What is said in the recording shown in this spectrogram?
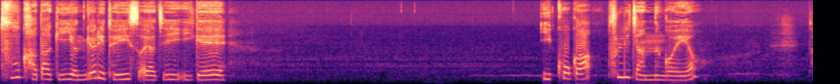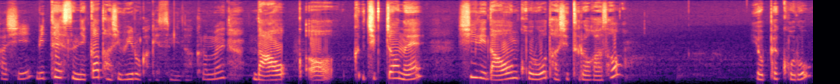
두 가닥이 연결이 돼 있어야지 이게 이 코가 풀리지 않는 거예요. 다시 밑에 했으니까 다시 위로 가겠습니다. 그러면 나오 어그 직전에 실이 나온 코로 다시 들어가서 옆에 코로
